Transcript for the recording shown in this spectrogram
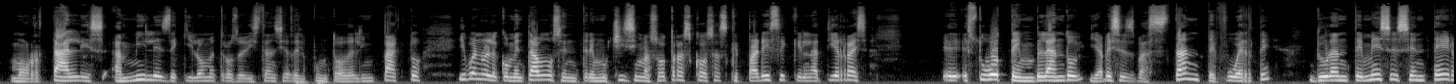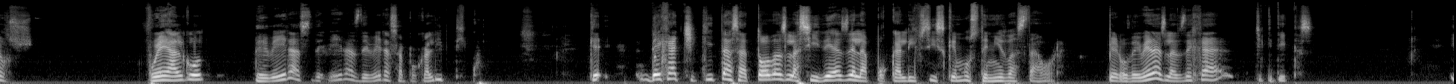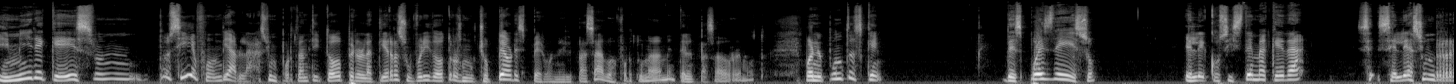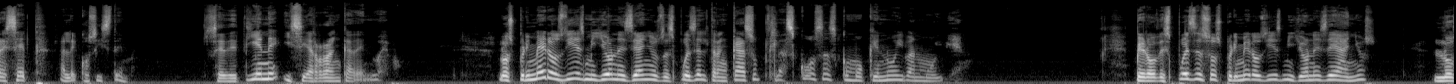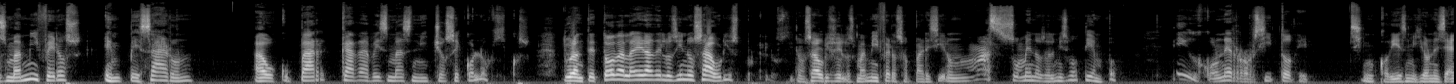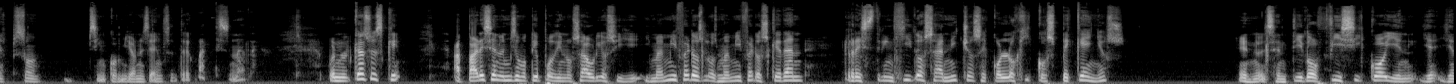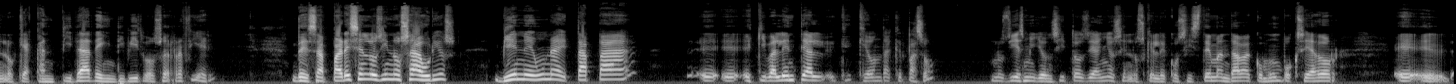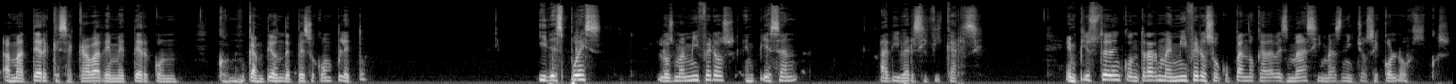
mortales a miles de kilómetros de distancia del punto del impacto, y bueno, le comentábamos entre muchísimas otras cosas que parece que en la Tierra es eh, estuvo temblando y a veces bastante fuerte durante meses enteros. Fue algo de veras, de veras, de veras apocalíptico. Que deja chiquitas a todas las ideas del apocalipsis que hemos tenido hasta ahora. Pero de veras las deja chiquititas. Y mire que es un. Pues sí, fue un diablazo importante y todo, pero la Tierra ha sufrido otros mucho peores, pero en el pasado, afortunadamente, en el pasado remoto. Bueno, el punto es que Después de eso, el ecosistema queda, se, le hace un reset al ecosistema. Se detiene y se arranca de nuevo. Los primeros 10 millones de años después del trancazo, pues las cosas como que no iban muy bien. Pero después de esos primeros 10 millones de años, los mamíferos empezaron a ocupar cada vez más nichos ecológicos. Durante toda la era de los dinosaurios, porque los dinosaurios y los mamíferos aparecieron más o menos al mismo tiempo, digo, con un errorcito de 5 o 10 millones de años, pues son 5 millones de años entre cuates, nada. Bueno, el caso es que aparecen al mismo tiempo dinosaurios y, mamíferos, los mamíferos quedan restringidos a nichos ecológicos pequeños, en el sentido físico y en lo que a cantidad de individuos se refiere, desaparecen los dinosaurios, viene una etapa eh, eh, equivalente al ¿qué, onda? ¿Qué pasó? Unos 10 milloncitos de años en los que el ecosistema andaba como un boxeador eh, amateur que se acaba de meter con, con un campeón de peso completo. Y después los mamíferos empiezan a diversificarse. Empieza usted a encontrar mamíferos ocupando cada vez más y más nichos ecológicos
